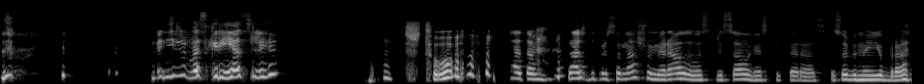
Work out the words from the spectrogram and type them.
Они же воскресли. Что? Да, там каждый персонаж умирал и воскресал несколько раз. Особенно ее брат.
